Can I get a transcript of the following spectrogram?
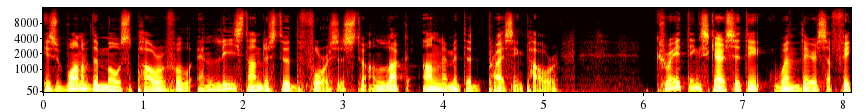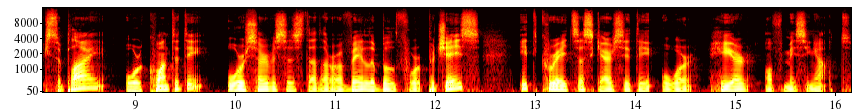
is one of the most powerful and least understood forces to unlock unlimited pricing power. Creating scarcity when there's a fixed supply or quantity or services that are available for purchase, it creates a scarcity or fear of missing out.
